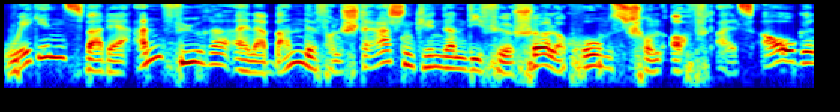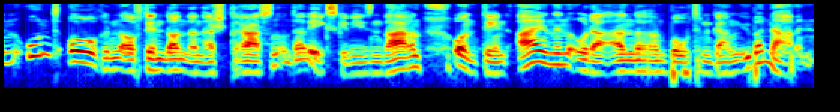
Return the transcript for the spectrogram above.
Wiggins war der Anführer einer Bande von Straßenkindern, die für Sherlock Holmes schon oft als Augen und Ohren auf den Londoner Straßen unterwegs gewesen waren und den einen oder anderen Botengang übernahmen.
